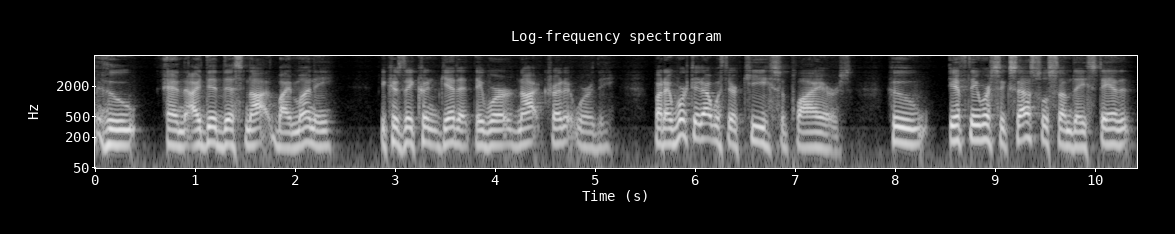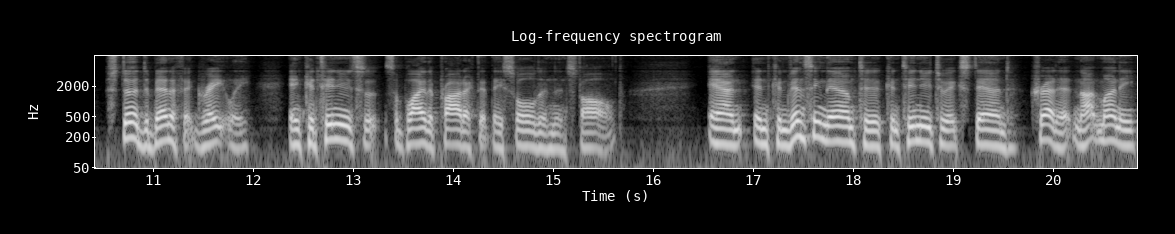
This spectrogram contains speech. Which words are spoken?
who, and I did this not by money because they couldn't get it. They were not credit worthy. But I worked it out with their key suppliers who if they were successful someday, stand, stood to benefit greatly in continuing to supply the product that they sold and installed. And in convincing them to continue to extend credit, not money,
